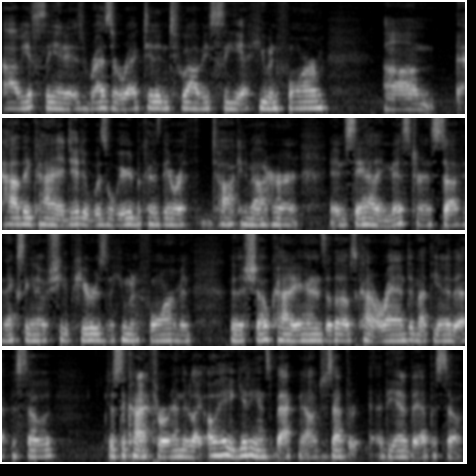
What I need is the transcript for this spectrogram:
obviously, and is resurrected into obviously a human form. Um, how they kind of did it was weird because they were talking about her and saying how they missed her and stuff. next thing you know, she appears in human form, and the show kind of ends. I thought it was kind of random at the end of the episode, just to kind of throw it in there, like, oh hey, Gideon's back now, just at the at the end of the episode.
